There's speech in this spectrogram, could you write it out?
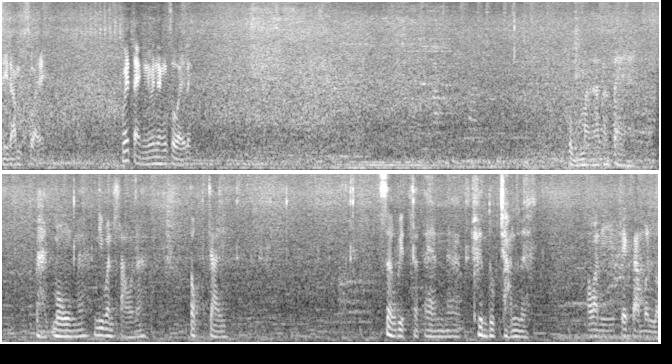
สีดำสวย ไม่แต่งมันยังสวยเลยผมมาตั้งแต่8โมงนะ นี่วันเสาร์นะ ตกใจ เซอร์วิสสแตนนะครับขึ้นทุกชั้นเลย เพราะวันนี้เช็คสามหมื่นโล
